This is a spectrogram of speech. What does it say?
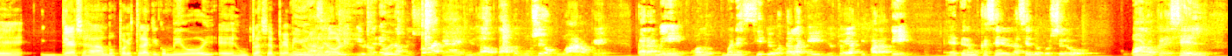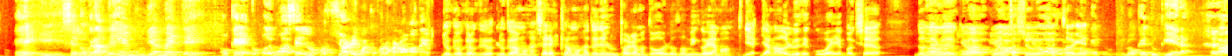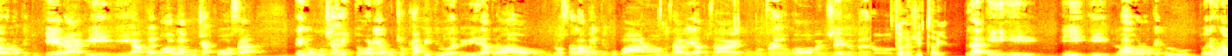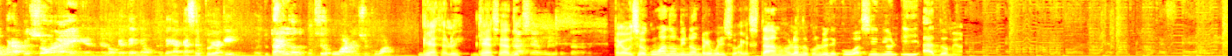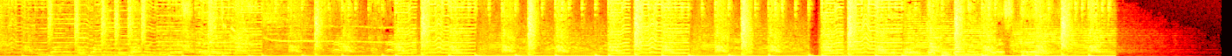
eh, gracias a ambos por estar aquí conmigo hoy. Es un placer para mí, no, un honor y un orgullo. una persona que ha ayudado tanto el boxeo cubano que para mí, cuando tú me necesitas, yo voy a estar aquí, yo estoy aquí para ti. Eh, tenemos que seguir haciendo el boxeo cubano crecer y ser los grandes mundialmente, ¿ok? Lo podemos hacer los profesionales igual que fueron en los amateurs. Yo creo que lo, que lo, que vamos a hacer es que vamos a tener un programa todos los domingos llamado, llamado Luis de Cuba y el boxeo, donde Luis de Cuba cuenta su, historia. Lo que, tú, lo quieras, hago lo que tú quieras y, ah, podemos hablar muchas cosas. Tengo muchas historias, muchos capítulos de mi vida. He trabajado con no solamente cubanos, tú sabes, ya tú sabes, con Wilfredo Gómez, Eusebio Pedro. Tú has hecho historia. Y, y, y, lo hago lo que tú, tú eres una buena persona y en, lo que tenga, que tenga que hacer estoy aquí. Porque tú estás ayudando al boxeo cubano, yo soy cubano. Gracias, Luis. Gracias a ti. Gracias, Willy, por estar para Bolseo Cubano, mi nombre es Willy Suárez. Estábamos hablando con Luis de Cuba Senior y Ad Domeón.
